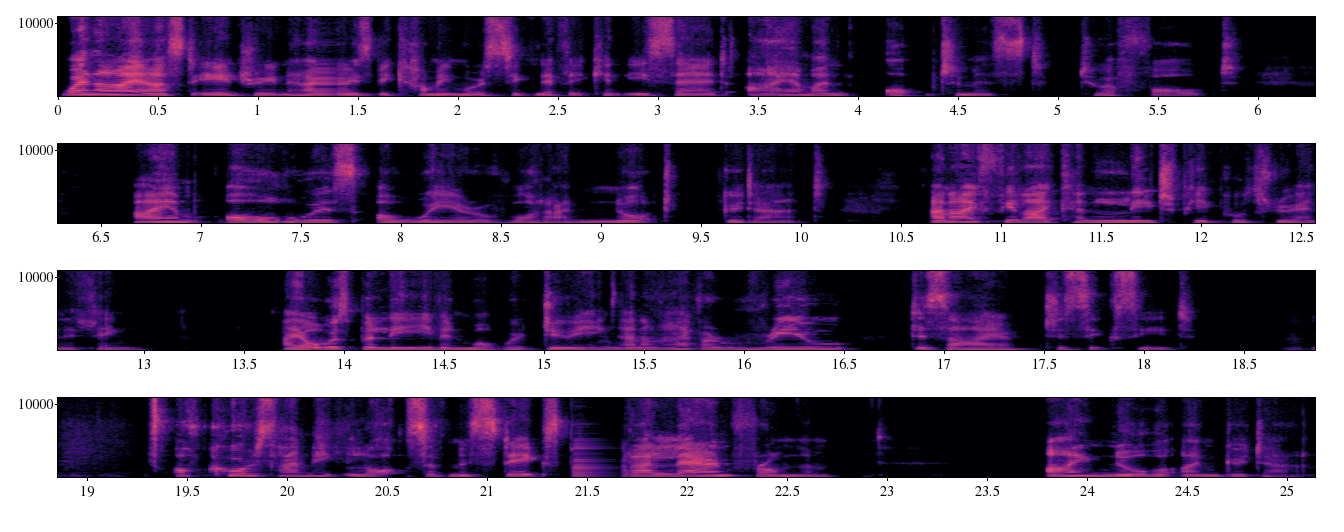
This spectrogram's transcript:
When I asked Adrian how he's becoming more significant, he said, I am an optimist to a fault. I am always aware of what I'm not good at, and I feel I can lead people through anything. I always believe in what we're doing, and I have a real desire to succeed. Of course, I make lots of mistakes, but I learn from them. I know what I'm good at,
